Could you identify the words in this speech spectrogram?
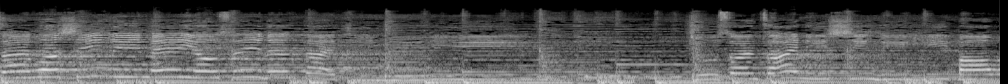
在我心里，没有谁能代替你，就算在你心里已把我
